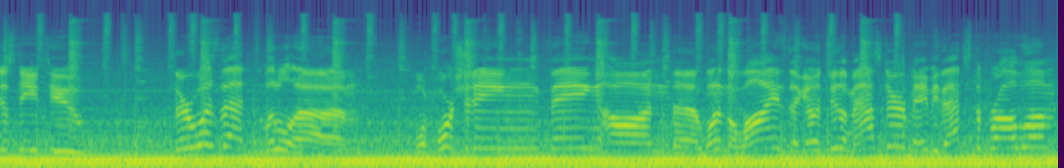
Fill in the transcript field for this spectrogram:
Just need to, there was that little um, proportioning thing on the one of the lines that go to the master, maybe that's the problem.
